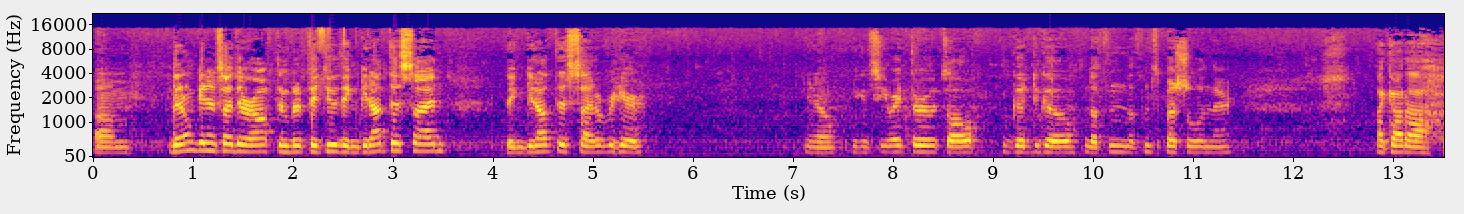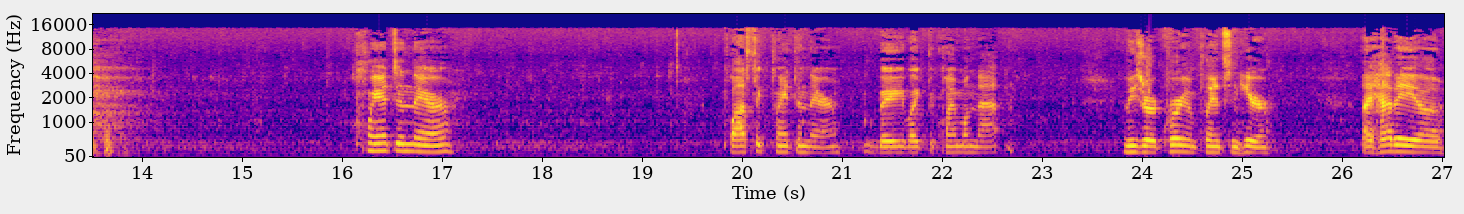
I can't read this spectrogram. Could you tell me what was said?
Um, they don't get inside there often, but if they do, they can get out this side. They can get out this side over here. You know, you can see right through. It's all good to go. Nothing, nothing special in there. I got a plant in there plastic plant in there. They like to climb on that. And these are aquarium plants in here. I had a uh,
